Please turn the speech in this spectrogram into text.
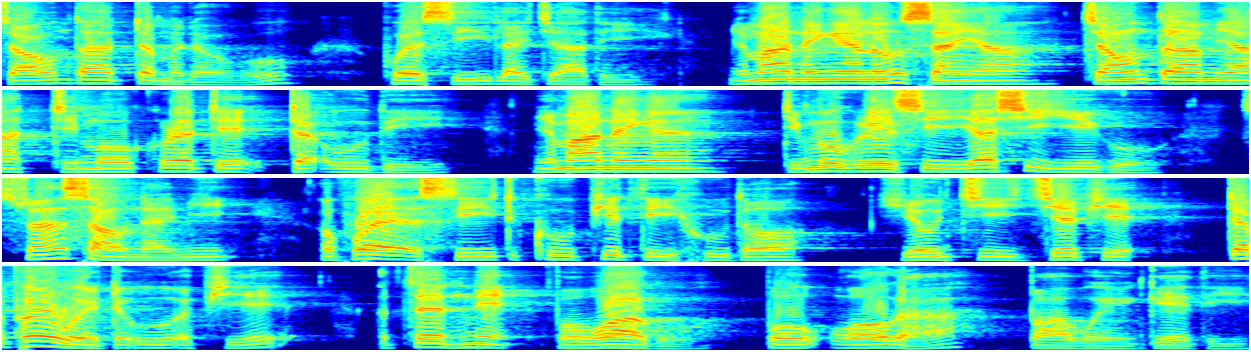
ကျောင်းသားတက်မတော်ကို ဖွဲ့စည်းလိုက်ကြသည်မြန်မာနိုင်ငံလုံးဆိုင်ရာကျောင်းသားများဒီမိုကရက်တစ်တပ်ဦးသည်မြန်မာနိုင်ငံဒီမိုကရေစီရရှိရေးကိုစွမ်းဆောင်နိုင်မည့်အဖွဲ့အစည်းတစ်ခုဖြစ်သည်ဟုသောယုံကြည်ချက်ဖြင့်တပ်ဖွဲ့ဝင်တဦးအဖြစ်အသက်နှင့်ဘဝကိုပုံဩက ပါဝင်ခဲ့သည်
